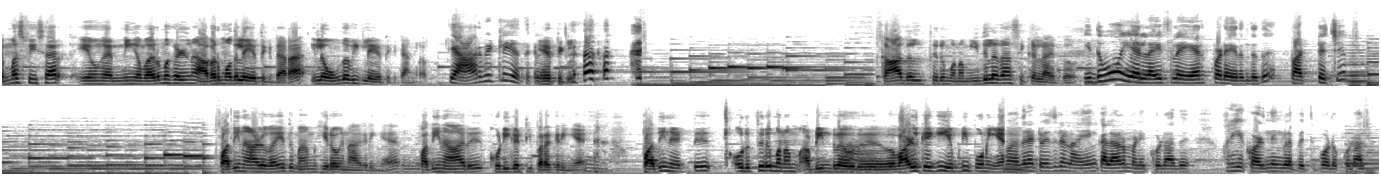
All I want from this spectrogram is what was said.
MSP sir இவங்க நீங்க மருமகள்னு அவர் முதல்ல ஏத்துக்கிட்டாரா? இல்ல உங்க வீட்ல ஏத்துக்கிட்டாங்களா? யார் வீட்லயும் ஏத்துக்கல. ஏத்துக்கல. காதல் திருமணம் இதுல தான் சிக்கல் ஆயிட்டோ இதுவும் என் லைஃப்ல ஏற்பட இருந்தது. பட்டுச்சு. பதினாலு வயது மேம் ஹீரோயின் ஆகுறீங்க. பதினாறு கொடி கட்டி பறக்குறீங்க. பதினெட்டு ஒரு திருமணம் அப்படின்ற ஒரு வாழ்க்கைக்கு எப்படி போனீங்க? பதினெட்டு வயசுல நான் ஏன் கல்யாணம் பண்ணிக்கூடாது நிறைய குழந்தைங்களை பெத்து போடக்கூடாது.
